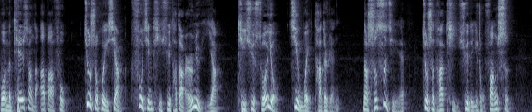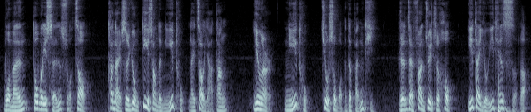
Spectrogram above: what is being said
我们天上的阿爸父就是会像父亲体恤他的儿女一样，体恤所有敬畏他的人。那十四节就是他体恤的一种方式。我们都为神所造，他乃是用地上的泥土来造亚当，因而泥土就是我们的本体。人在犯罪之后。一旦有一天死了，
